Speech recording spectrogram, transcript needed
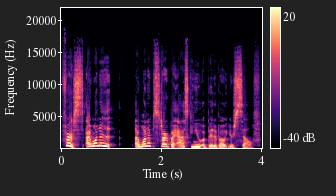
First, I want to I want to start by asking you a bit about yourself.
